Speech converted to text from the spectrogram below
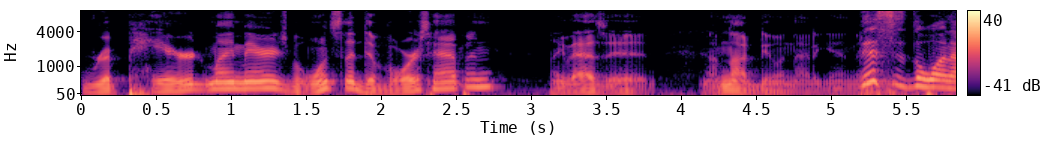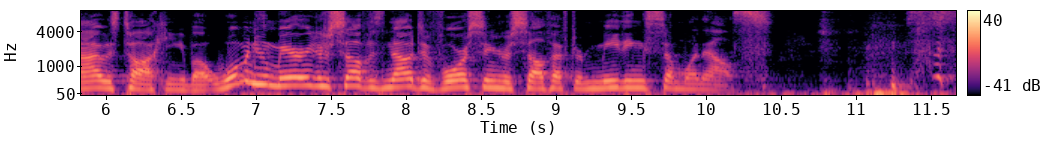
repaired my marriage, but once the divorce happened, like that's it. I'm not doing that again. This is the one I was talking about. Woman who married herself is now divorcing herself after meeting someone else.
